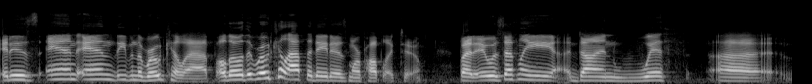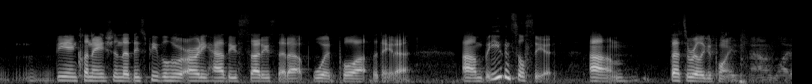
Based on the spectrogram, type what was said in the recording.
it is, and and even the Roadkill app. Although the Roadkill app, the data is more public too, but it was definitely done with uh, the inclination that these people who already had these studies set up would pull out the data. Um, but you can still see it. Um, that's a really good point. Actually Found life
